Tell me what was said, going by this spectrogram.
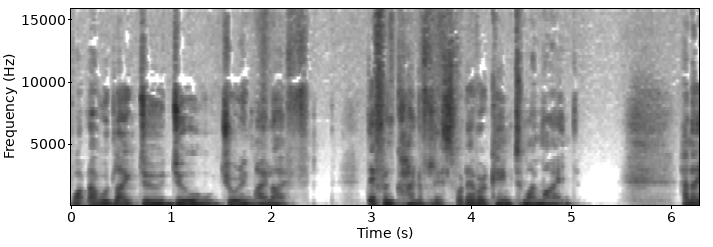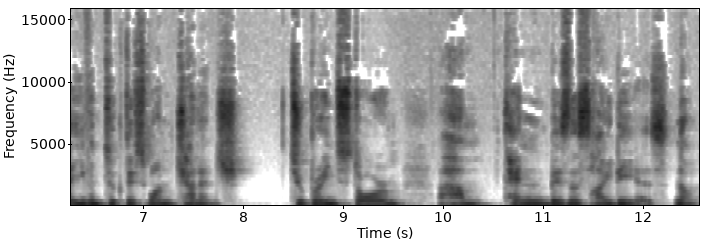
what I would like to do during my life. Different kind of lists, whatever came to my mind. And I even took this one challenge to brainstorm um, 10 business ideas. No,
